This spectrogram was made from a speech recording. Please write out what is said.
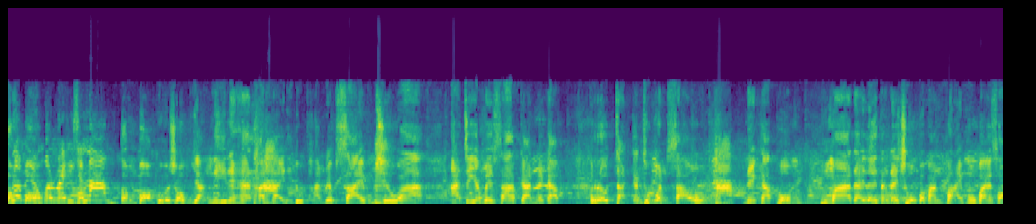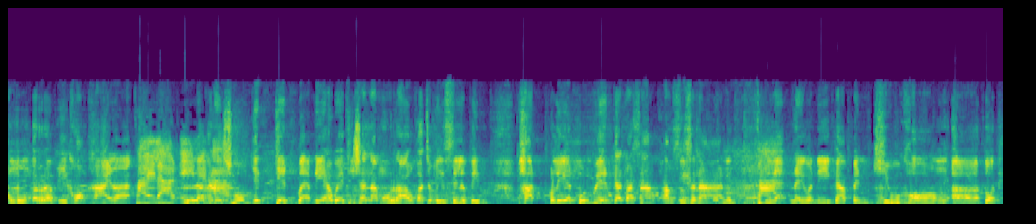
ต้องรวมไปบอกถึงบนเวทีชั้นนต้องบอกคุณผู้ชมอย่างนี้นะฮะ ท่านค่ะใดที่ดูผ่านเว็บไซต์ ผมเชื่อว่าอาจจะยังไม่ทราบกันนะครับ เราจัดกันทุกวันเสาร์ค่ะนะครับผมมาได้เลยตั้งแต่ช่วงประมาณบ่ายโมงบ่ายสองโมงก็เริ่มมีของขายแล้วำใช่แล้วนั่นเองแล้วนะก็ในคะช่วงเย็นๆแบบนี้ฮะเวทีชั้นนำของเราก็จะมีศิลปินพัดเปลี่ยนหมุนเวียนกันมาสร้างความสนุกสนานใช่และในวันนี้ครับเป็นคิวของเอ่อตัวแท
